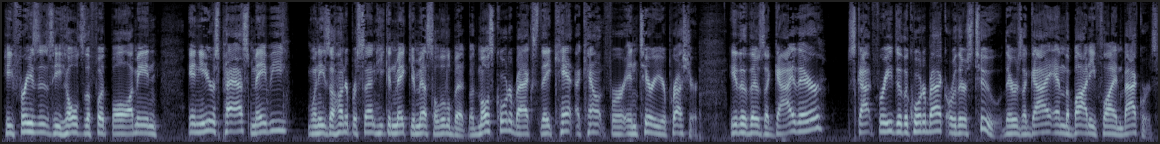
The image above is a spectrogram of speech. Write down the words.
he freezes, he holds the football. I mean, in years past, maybe when he's 100%, he can make you miss a little bit. But most quarterbacks, they can't account for interior pressure. Either there's a guy there, scot free to the quarterback, or there's two. There's a guy and the body flying backwards.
